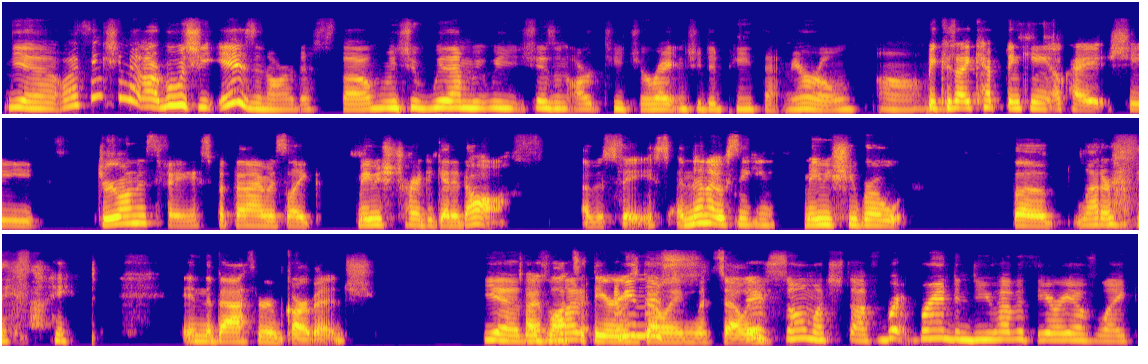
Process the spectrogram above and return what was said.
Yeah, well, I think she meant art, but well, she is an artist, though. I mean, she we then we, we she is an art teacher, right? And she did paint that mural. Um, because I kept thinking, okay, she drew on his face, but then I was like, maybe she tried to get it off of his face. And then I was thinking, maybe she wrote the letter that they find in the bathroom garbage. Yeah, So I have there's lots lot- of theories I mean, going with Zoe. There's so much stuff. Br- Brandon, do you have a theory of like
